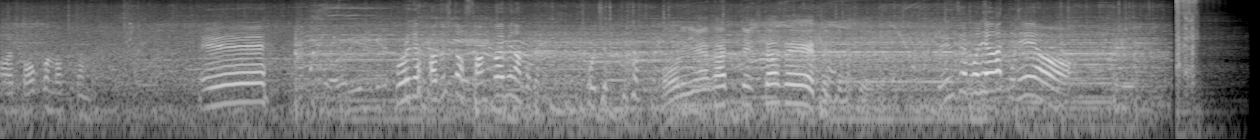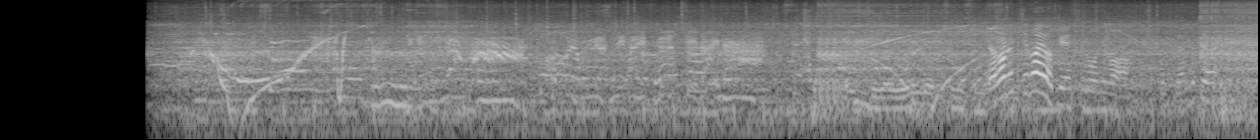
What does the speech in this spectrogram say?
あやっぱ赤になってたんだええー、これで。外したの3回目なんだけど50分盛り上がってきたぜって言ってますよ。全然盛り上がってねえよ。やられちまえよケンシロウには。ちょっとやめて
